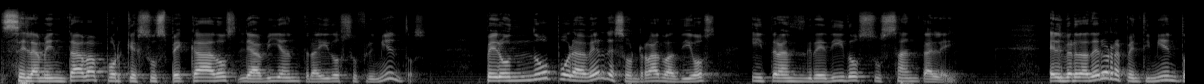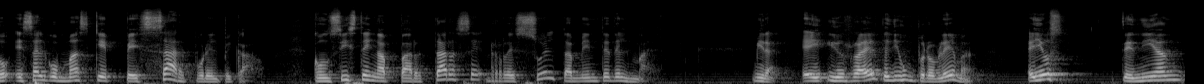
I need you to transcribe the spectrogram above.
se lamentaba porque sus pecados le habían traído sufrimientos, pero no por haber deshonrado a Dios y transgredido su santa ley. El verdadero arrepentimiento es algo más que pesar por el pecado consiste en apartarse resueltamente del mal. Mira, e Israel tenía un problema. Ellos tenían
